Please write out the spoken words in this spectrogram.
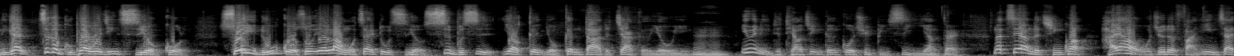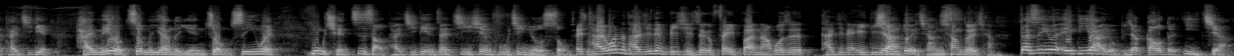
你看这个股票我已经持有过了，所以如果说要让我再度持有，是不是要更有更大的价格诱因？嗯哼，因为你的条件跟过去比是一样的。对，那这样的情况还好，我觉得反映在台积电还没有这么样的严重，是因为。目前至少台积电在季线附近有守住。哎，台湾的台积电比起这个费半啊，或者是台积电 ADR 相对强，相对强。但是因为 ADR 有比较高的溢价，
